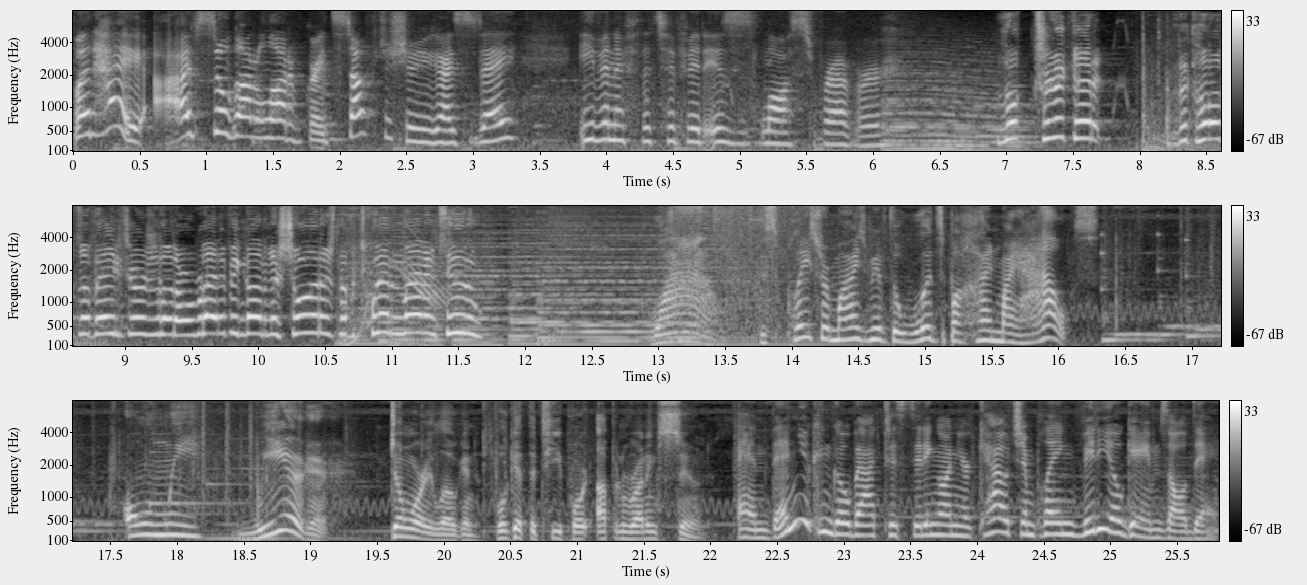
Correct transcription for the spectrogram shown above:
But hey, I've still got a lot of great stuff to show you guys today, even if the Tiffid is lost forever. Look, Cricket! The cultivators that are arriving on the shores of Twinland 2. Wow, this place reminds me of the woods behind my house. Only weirder. Don't worry, Logan. We'll get the T-port up and running soon. And then you can go back to sitting on your couch and playing video games all day.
